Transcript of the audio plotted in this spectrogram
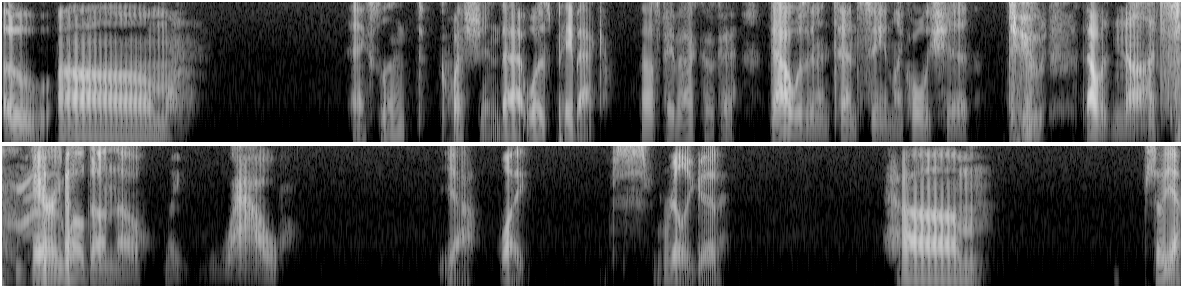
oh, um excellent question. That was Payback. That was Payback. Okay, that was an intense scene. Like, holy shit! Dude, that was nuts. Very well done, though. Like, wow. yeah, like really good. Um. So yeah,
